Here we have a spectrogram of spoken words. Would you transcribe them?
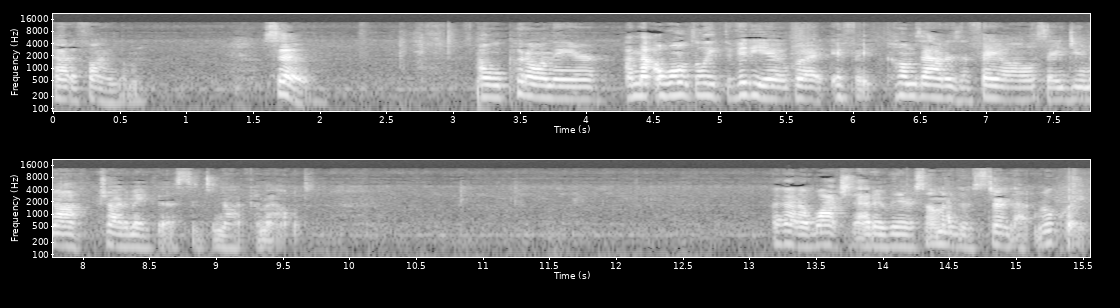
how to find them. So I will put on there. I'm not. I won't delete the video, but if it comes out as a fail, I'll say do not try to make this. It did not come out. I gotta watch that over there, so I'm gonna go stir that real quick.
